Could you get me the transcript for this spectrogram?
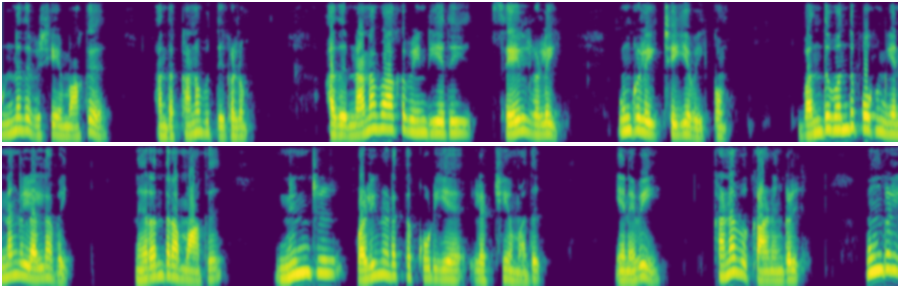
உன்னத விஷயமாக அந்த கனவு திகழும். அது நனவாக வேண்டியது செயல்களை உங்களை செய்ய வைக்கும். வந்து வந்து போகும் எண்ணங்கள் அல்ல அவை நிரந்தரமாக நின்று வழிநடத்தக்கூடிய லட்சியம் அது. எனவே கனவு காணுங்கள். உங்கள்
